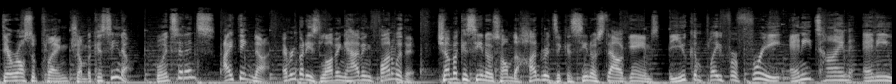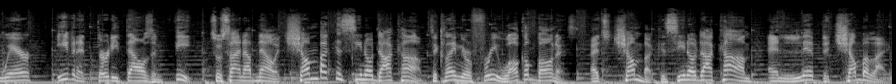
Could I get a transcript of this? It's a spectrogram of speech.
They were also playing Chumba Casino. Coincidence? I think not. Everybody's loving having fun with it. Chumba Casino is home to hundreds of casino-style games that you can play for free anytime, anywhere even at 30,000 feet. So sign up now at ChumbaCasino.com to claim your free welcome bonus. That's ChumbaCasino.com and live the Chumba life.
